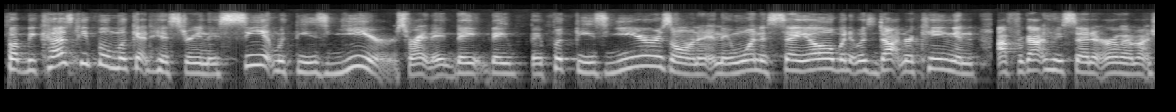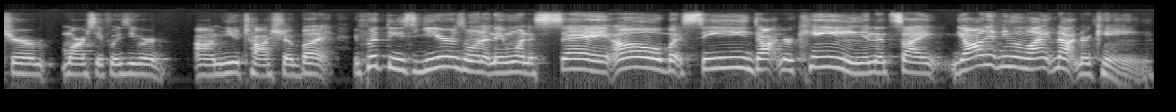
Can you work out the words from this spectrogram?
But because people look at history and they see it with these years, right? They they they they put these years on it and they want to say, oh, but it was Dr. King and I forgot who said it earlier. I'm not sure, Marcy, if it was you or um, you, Tasha, but they put these years on it and they want to say, oh, but see, Dr. King. And it's like, y'all didn't even like Dr. King.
